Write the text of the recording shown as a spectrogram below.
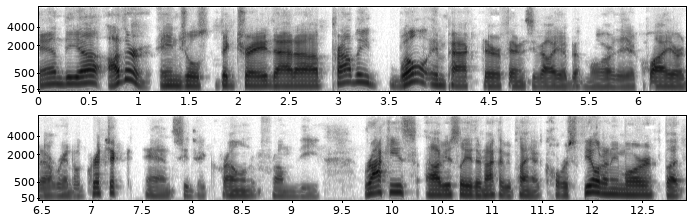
And the uh, other Angels big trade that uh, probably will impact their fantasy value a bit more. They acquired uh, Randal Grichuk and CJ Cron from the Rockies, obviously, they're not going to be playing at Coors Field anymore, but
